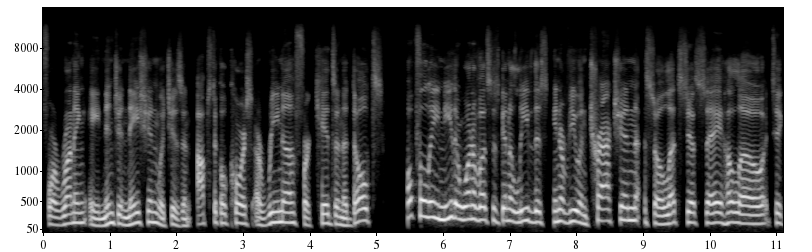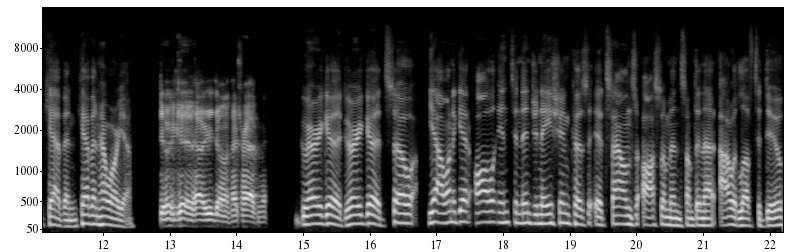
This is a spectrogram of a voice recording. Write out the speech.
for running a Ninja Nation, which is an obstacle course arena for kids and adults. Hopefully, neither one of us is going to leave this interview in traction. So let's just say hello to Kevin. Kevin, how are you? Doing good. How are you doing? Thanks for having me. Very good. Very good. So, yeah, I want to get all into Ninja Nation because it sounds awesome and something that I would love to do.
